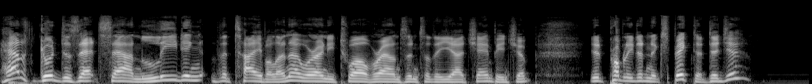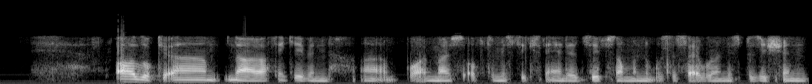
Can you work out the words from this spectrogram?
how good does that sound? Leading the table. I know we're only twelve rounds into the uh, championship. You probably didn't expect it, did you? Oh, look, um, no, I think even um, by most optimistic standards, if someone was to say we're in this position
